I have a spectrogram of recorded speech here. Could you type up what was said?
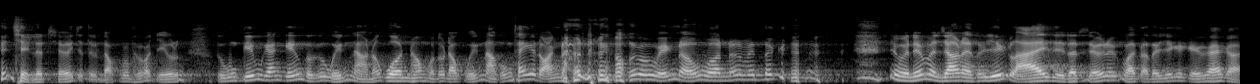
gì lịch sử chứ tôi đọc tôi khó chịu lắm tôi cũng kiếm gán kiếm coi cái quyển nào nó quên không mà tôi đọc quyển nào cũng thấy cái đoạn đó không có quyển nào cũng quên nó mới tức nhưng mà nếu mình sau này tôi viết lại thì lịch sử đức phật là tôi viết cái kiểu khác rồi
